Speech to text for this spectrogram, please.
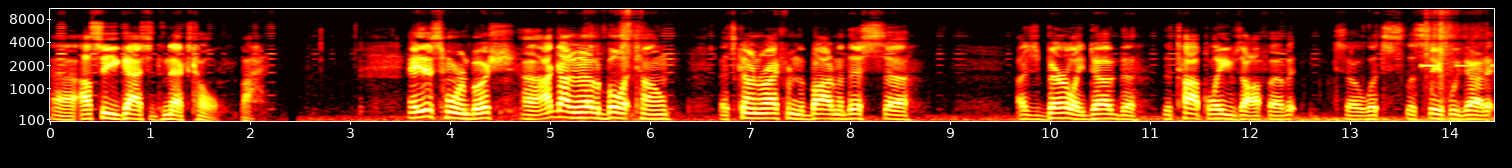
uh, I'll see you guys at the next hole. Bye. Hey, this is Hornbush. Uh, I got another bullet tone that's coming right from the bottom of this. Uh, I just barely dug the, the top leaves off of it. So let's let's see if we got it.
